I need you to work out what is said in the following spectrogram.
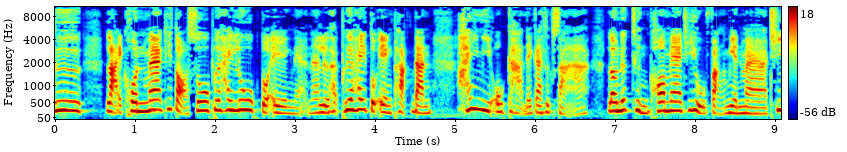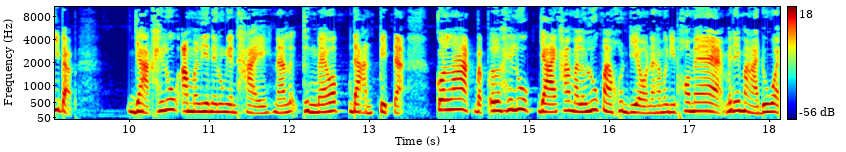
คือหลายคนแม่ที่ต่อสู้เพื่อให้ลูกตัวเองเนี่ยนะหรือเพื่อให้ตัวเองผลักดันให้มีโอกาสในการศึกษา เรานึกถึงพ่อแม่ที่อยู่ฝั่งเมียนมาที่แบบอยากให้ลูกเอามาเรียนในโรงเรียนไทยนะถึงแม้ว่าด่านปิดอะ ก็ลากแบบเออให้ลูกย้ายข้ามมาแล้วลูกมาคนเดียวนะคะบางทีพ่อแม่ไม่ได้มาด้วย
